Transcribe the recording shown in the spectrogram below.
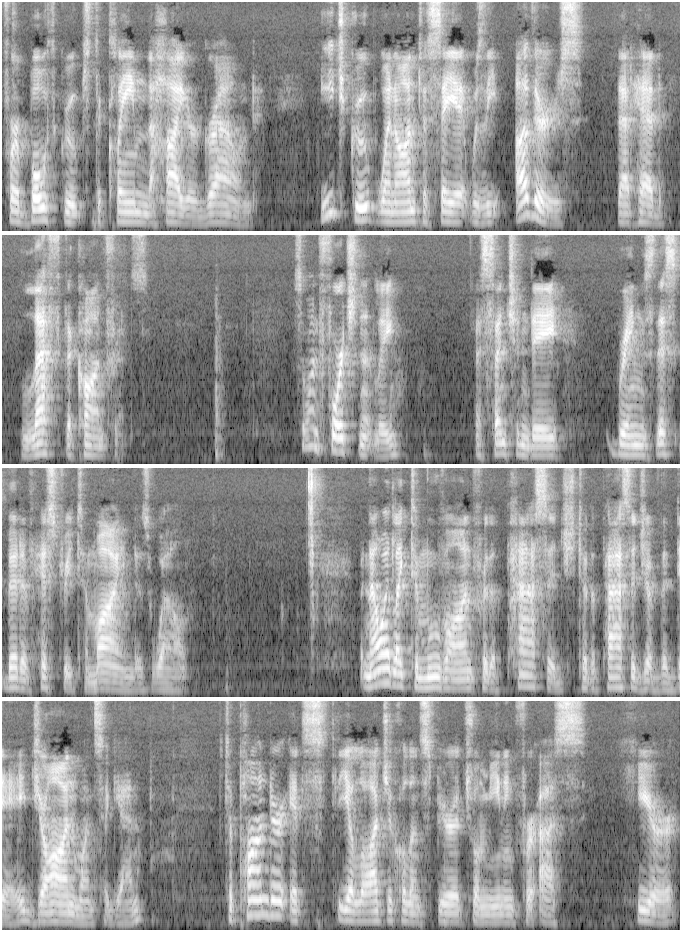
for both groups to claim the higher ground. Each group went on to say it was the others that had left the conference. So, unfortunately, Ascension Day brings this bit of history to mind as well. But now I'd like to move on for the passage to the passage of the day, John once again, to ponder its theological and spiritual meaning for us here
